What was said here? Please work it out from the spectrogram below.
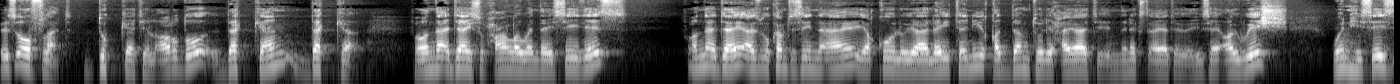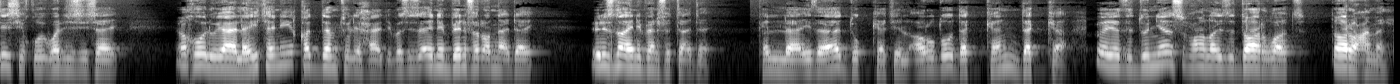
it's all flat. دكت الأرض دكا دكا. On that day, subhanAllah, when they see this, on that day, as we'll come to see in the ayah, يقول يا ليتني قدمت لحياتي. In the next ayah, he say, I wish, when he says this, يقول, what does he say? يقول يا ليتني قدمت لحياتي. But is there any benefit on that day? There is not any benefit that day. كلا إذا دكت الأرض دكا دكا. وهي the dunya, subhanAllah, is a dar what? دار عمل.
